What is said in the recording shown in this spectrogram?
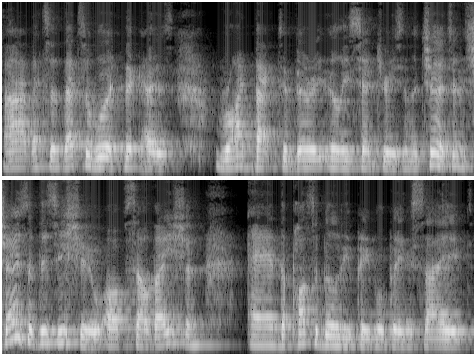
Ah, that's a, that's a word that goes right back to very early centuries in the church. And it shows that this issue of salvation and the possibility of people being saved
